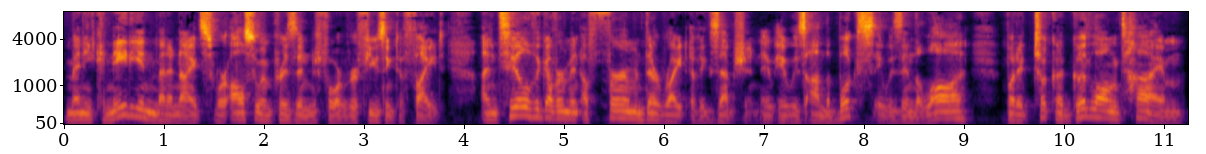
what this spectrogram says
many Canadian Mennonites were also imprisoned for refusing to fight until the government affirmed their right of exemption. It, it was on the books, it was in the law, but it took a good long time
